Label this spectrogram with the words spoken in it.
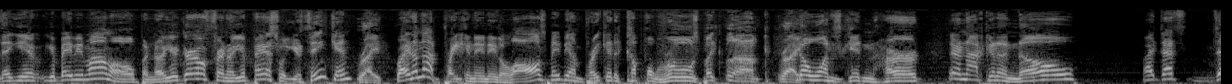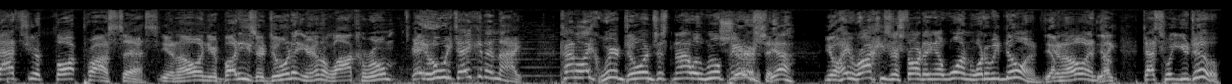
that your, your baby mama opened, or your girlfriend, or your parents. What you're thinking, right? Right. I'm not breaking any laws. Maybe I'm breaking a couple rules, but look, right. No one's getting hurt. They're not going to know. Right, that's that's your thought process, you know. And your buddies are doing it. You're in the locker room. Hey, who we taking tonight? Kind of like we're doing just now with Will sure, Peterson. Yeah. You know, hey, Rockies are starting at one. What are we doing? Yep. You know, and yep. like that's what you do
